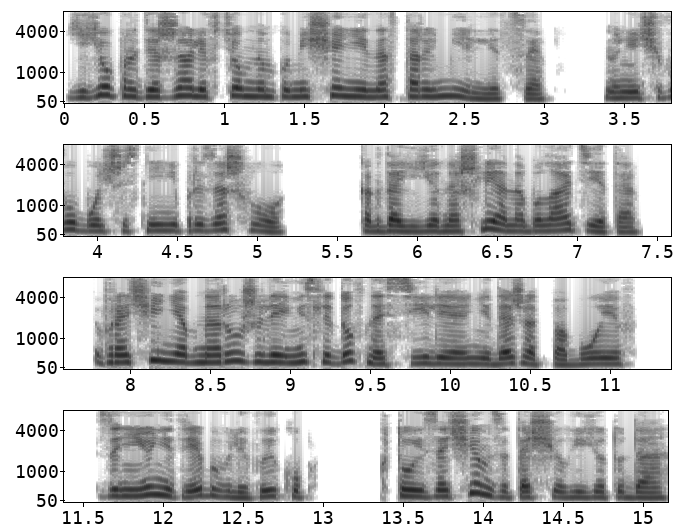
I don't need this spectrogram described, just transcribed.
ее продержали в темном помещении на старой мельнице, но ничего больше с ней не произошло. Когда ее нашли, она была одета. Врачи не обнаружили ни следов насилия, ни даже от побоев. За нее не требовали выкуп. Кто и зачем затащил ее туда,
